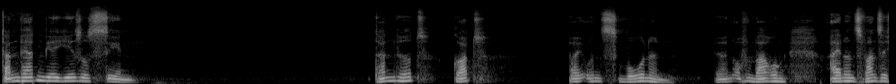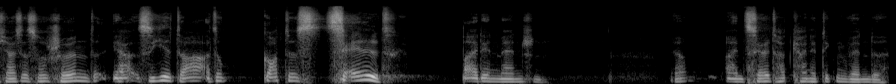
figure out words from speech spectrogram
dann werden wir Jesus sehen. Dann wird Gott bei uns wohnen. Ja, in Offenbarung 21 heißt es so schön, ja, siehe da, also Gottes Zelt bei den Menschen. Ja, ein Zelt hat keine dicken Wände.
